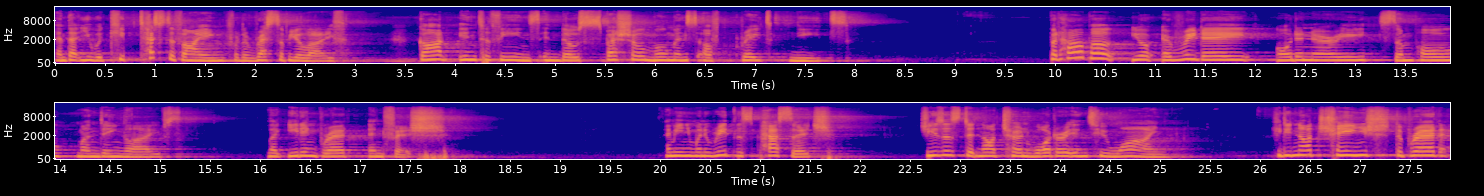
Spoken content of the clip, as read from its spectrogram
and that you would keep testifying for the rest of your life. God intervenes in those special moments of great needs. But how about your everyday, ordinary, simple, mundane lives, like eating bread and fish? I mean, when you read this passage, Jesus did not turn water into wine. He did not change the bread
